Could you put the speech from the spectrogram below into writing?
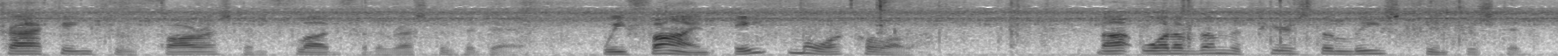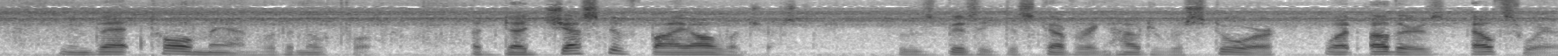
Tracking through forest and flood for the rest of the day, we find eight more koalas. Not one of them appears the least interested in that tall man with a notebook, a digestive biologist who's busy discovering how to restore what others elsewhere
